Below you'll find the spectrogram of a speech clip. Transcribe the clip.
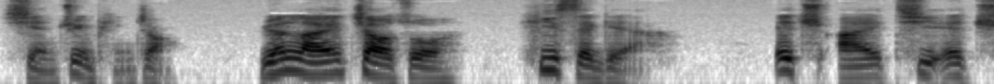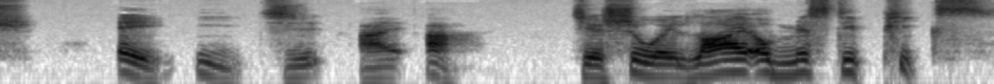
险峻屏障，原来叫做 Hithager，H-I-T-H-A-E-G-I-R，解释为 Lie of Misty Peaks，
